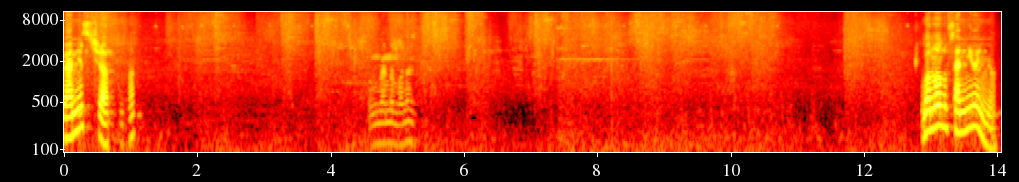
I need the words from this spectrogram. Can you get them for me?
Ben niye sıçrattım lan? Onun benden bana Ulan oğlum sen niye ölmüyorsun?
